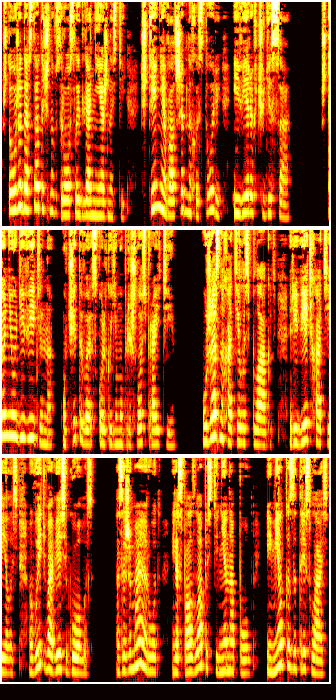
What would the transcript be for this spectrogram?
что уже достаточно взрослый для нежностей, чтения волшебных историй и веры в чудеса. Что неудивительно, учитывая, сколько ему пришлось пройти. Ужасно хотелось плакать, реветь хотелось, выть во весь голос. Зажимая рот, я сползла по стене на пол и мелко затряслась,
